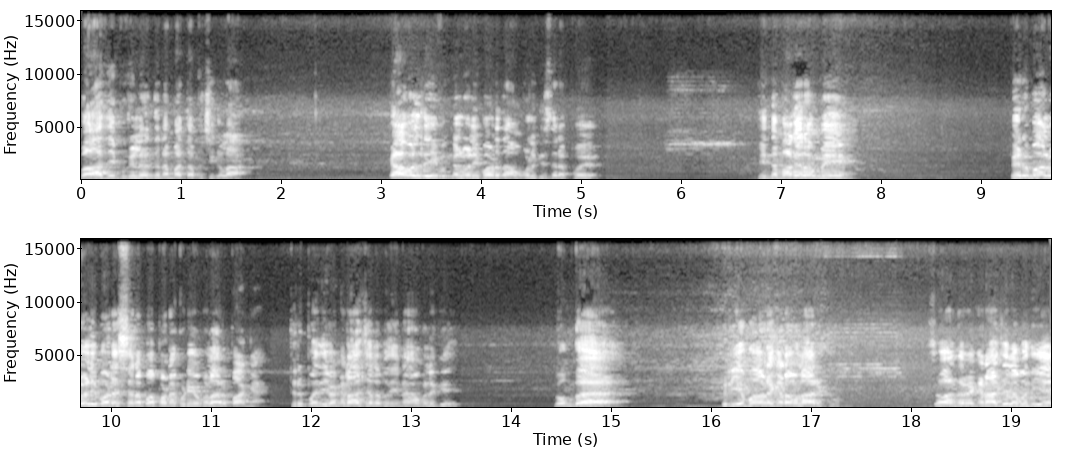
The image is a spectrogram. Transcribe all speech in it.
பாதிப்புகள்லேருந்து நம்ம தப்பிச்சுக்கலாம். காவல் தெய்வங்கள் வழிபாடு தான் உங்களுக்கு சிறப்பு. இந்த மகரமே பெருமாள் வழிபாடு சிறப்பாக பண்ணக்கூடியவங்களா இருப்பாங்க. திருப்பதி வெங்கடாச்சலபதினா அவங்களுக்கு ரொம்ப பிரியமான கடவுளாக இருக்கும். ஸோ அந்த வெங்கடாச்சலபதியை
